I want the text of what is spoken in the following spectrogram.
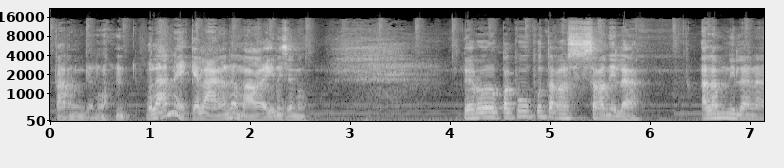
Parang ganon. Wala na eh. Kailangan na makakainis. Ano? Pero pag pumupunta ka sa kanila, alam nila na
